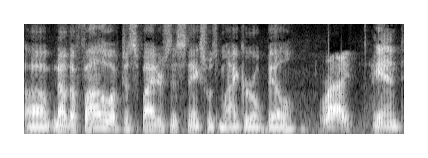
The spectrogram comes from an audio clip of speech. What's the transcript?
Um, now, the follow up to Spiders and Snakes was My Girl Bill. Right. And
